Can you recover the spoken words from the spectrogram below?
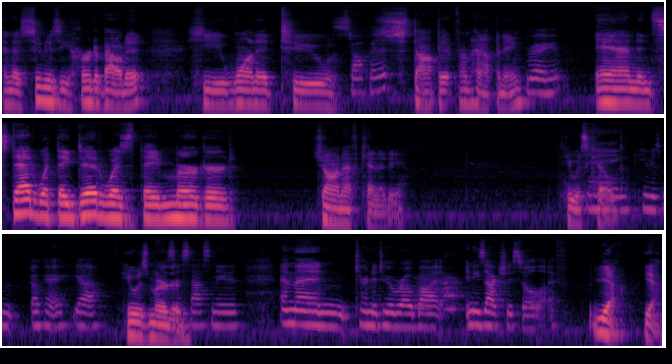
And as soon as he heard about it, he wanted to Stop it. stop it from happening. Right. And instead, what they did was they murdered John F. Kennedy. He was killed. He was okay. Yeah. He was He was murdered. assassinated, and then turned into a robot, and he's actually still alive. Yeah, yeah.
